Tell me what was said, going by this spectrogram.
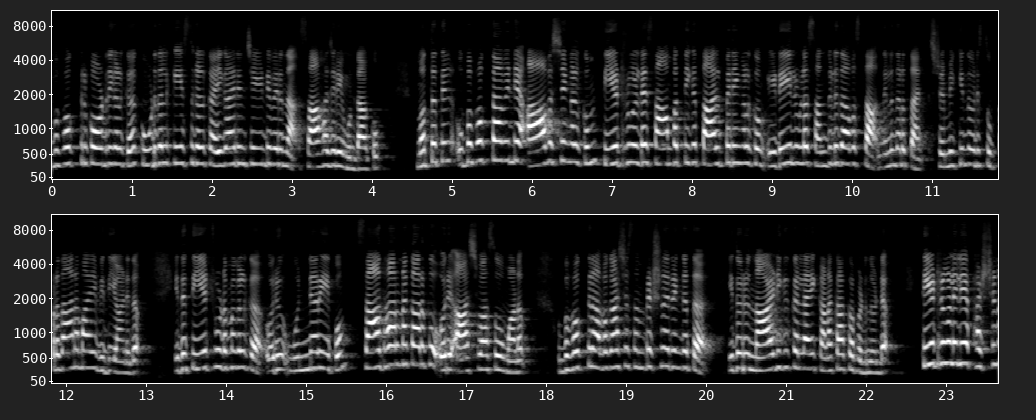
ഉപഭോക്തൃ കോടതികൾക്ക് കൂടുതൽ കേസുകൾ കൈകാര്യം ചെയ്യേണ്ടി വരുന്ന സാഹചര്യം ഉണ്ടാക്കും മൊത്തത്തിൽ ഉപഭോക്താവിന്റെ ആവശ്യങ്ങൾക്കും തിയേറ്ററുകളുടെ സാമ്പത്തിക താല്പര്യങ്ങൾക്കും ഇടയിലുള്ള സന്തുലിതാവസ്ഥ നിലനിർത്താൻ ശ്രമിക്കുന്ന ഒരു സുപ്രധാനമായ വിധിയാണിത്. ഇത് തിയേറ്റർ ഉടമകൾക്ക് ഒരു മുന്നറിയിപ്പും സാധാരണക്കാർക്ക് ഒരു ആശ്വാസവുമാണ്. ഉപഭോക്തൃ അവകാശ സംരക്ഷണ രംഗത്ത് ഇതൊരു നാഴികക്കല്ലായി കണക്കാക്കപ്പെടുന്നുണ്ട്. തിയേറ്ററുകളിലെ ഭക്ഷണ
